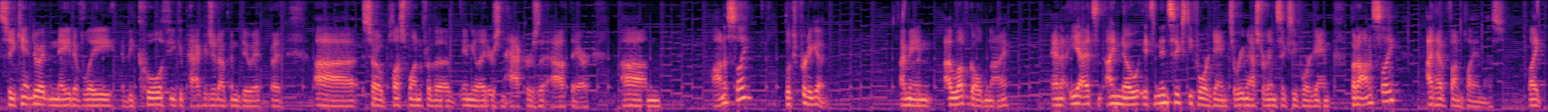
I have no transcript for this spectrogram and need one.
so you can't do it natively. It'd be cool if you could package it up and do it, but uh, so plus one for the emulators and hackers out there. Um, honestly, looks pretty good. I mean, I love GoldenEye, and uh, yeah, it's I know it's an N64 game. It's a remaster of N64 game, but honestly, I'd have fun playing this. Like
